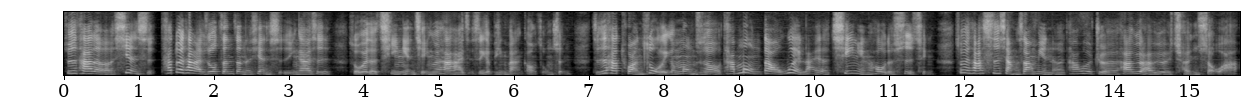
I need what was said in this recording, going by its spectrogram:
就是他的现实，他对他来说真正的现实应该是所谓的七年前，因为他还只是一个平凡高中生，只是他突然做了一个梦之后，他梦到未来的七年后的事情，所以他思想上面呢，他会觉得他越来越成熟啊，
